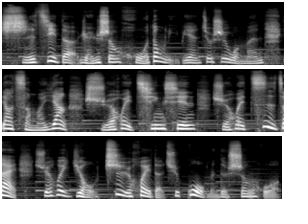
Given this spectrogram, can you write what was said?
实际的人生活动里边。就是我们要怎么样学会清心，学会自在，学会有智慧的去过我们的生活。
